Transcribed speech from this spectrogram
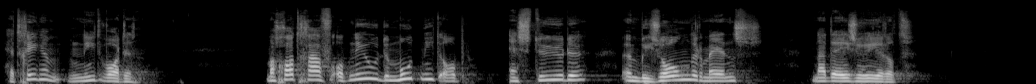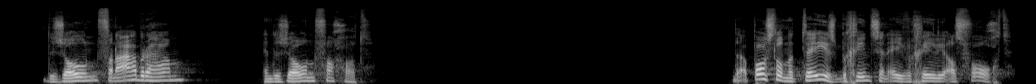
Het ging hem niet worden. Maar God gaf opnieuw de moed niet op en stuurde een bijzonder mens naar deze wereld de zoon van Abraham en de zoon van God. De apostel Matthäus begint zijn evangelie als volgt.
